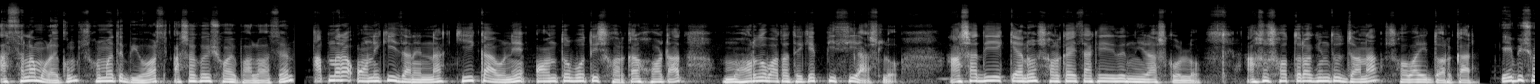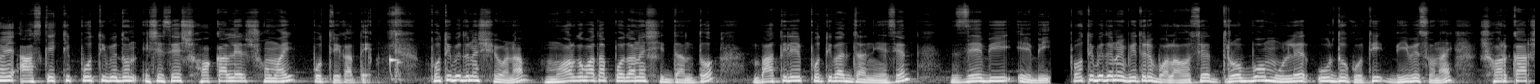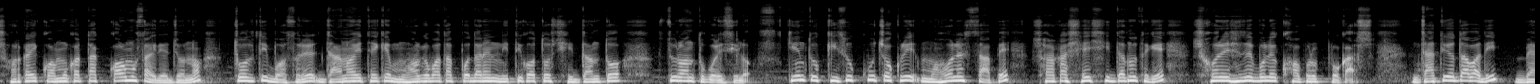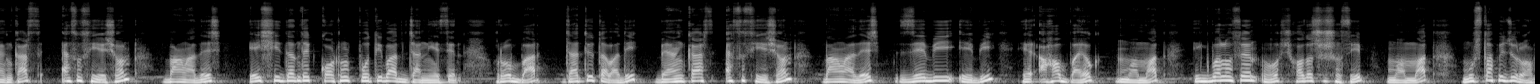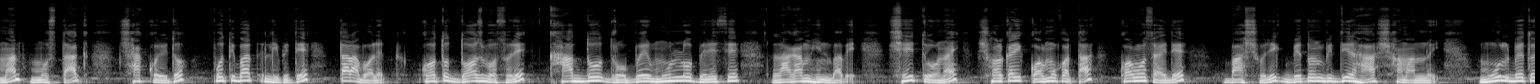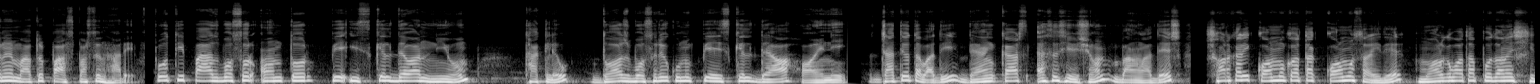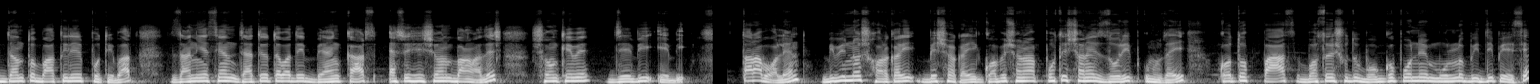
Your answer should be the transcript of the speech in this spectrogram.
আসসালামু আলাইকুম, সম্মানিত ভিউয়ার্স আশা করি সবাই ভালো আছেন। আপনারা অনেকেই জানেন না কী কারণে অন্তর্বর্তী সরকার হঠাৎ মহার্ঘ ভাতা থেকে পিছিয়ে আসলো। আশা দিয়ে কেন সরকারি চাকরিজীবীদের নিরাশ করল? আসল সত্যটা কিন্তু জানা সবারই দরকার। এ বিষয়ে আজকে একটি প্রতিবেদন এসেছে সকালের সময় পত্রিকাতে। প্রতিবেদনের শিরোনাম মহার্ঘ ভাতা প্রদানের সিদ্ধান্ত বাতিলের প্রতিবাদ জানিয়েছেন জেবিএবি। প্রতিবেদনের ভিতরে বলা হচ্ছে দ্রব্য মূল্যের ঊর্ধ্বগতি বিবেচনায় সরকার, সরকারি কর্মকর্তা, কর্মচারীদের জন্য চলতি বছরের জানুয়ারি থেকে মহার্ঘ ভাতা প্রদানের নীতিগত সিদ্ধান্ত চূড়ান্ত করেছিল। কিন্তু কিছু কুচক্রী মহলের চাপে সরকার সেই সিদ্ধান্ত থেকে সরে এসেছে বলে খবর প্রকাশ। জাতীয়তাবাদী ব্যাংকার্স অ্যাসোসিয়েশন, বাংলাদেশ এই সিদ্ধান্তের কঠোর প্রতিবাদ জানিয়েছেন। রোববার জাতীয়তাবাদী ব্যাংকার্স অ্যাসোসিয়েশন বাংলাদেশ জেবিএবি এর আহ্বায়ক মোহাম্মদ ইকবাল হোসেন ও সদস্য সচিব মোহাম্মদ মুস্তাফিজুর রহমান মোস্তাক স্বাক্ষরিত প্রতিবাদ লিপিতে তারা বলেন, গত দশ বছরে খাদ্য দ্রব্যের মূল্য বেড়েছে লাগামহীনভাবে। সেই তুলনায় সরকারি কর্মকর্তা, কর্মচারীদের বাৎসরিক বেতন বৃদ্ধির হার সামান্যই। মূল বেতনের মাত্র পাঁচ পার্সেন্ট হারে। প্রতি পাঁচ বছর অন্তর পে স্কেল দেওয়ার নিয়ম থাকলেও দশ বছরেও কোনো পে স্কেল দেওয়া হয়নি। জাতীয়তাবাদী ব্যাংকার্স অ্যাসোসিয়েশন বাংলাদেশ সরকারি কর্মকর্তা কর্মচারীদের মর্গ ভাতা প্রদানের সিদ্ধান্ত বাতিলের প্রতিবাদ জানিয়েছেন জাতীয়তাবাদী ব্যাংকার্স অ্যাসোসিয়েশন বাংলাদেশ, সংক্ষেপে জেবিএবি। তারা বলেন, বিভিন্ন সরকারি, বেসরকারি গবেষণা প্রতিষ্ঠানের জরিপ অনুযায়ী গত পাঁচ বছরে শুধু ভোগ্যপণ্যের মূল্য বৃদ্ধি পেয়েছে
